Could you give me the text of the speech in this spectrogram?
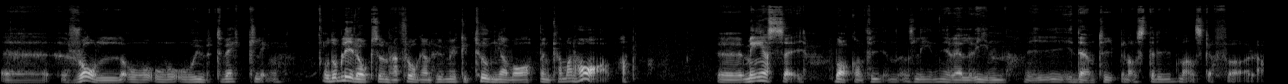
eh, roll och, och, och, utveckling. Och då blir det också den här frågan hur mycket tunga vapen kan man ha va? Eh, med sig bakom fiendens linjer eller in i, i den typen av strid man ska föra.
